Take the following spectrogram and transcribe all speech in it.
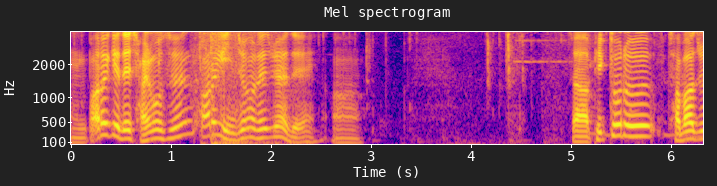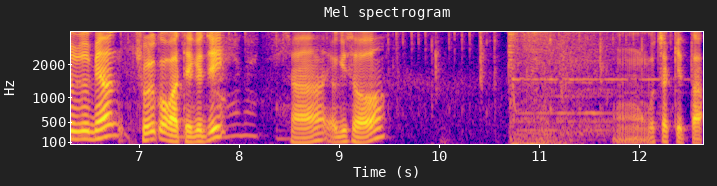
음, 빠르게 내 잘못은 빠르게 인정을 해줘야 돼. 어. 자, 빅토르 잡아주면 좋을 것 같아, 그지? 자, 여기서 어, 못 잡겠다.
